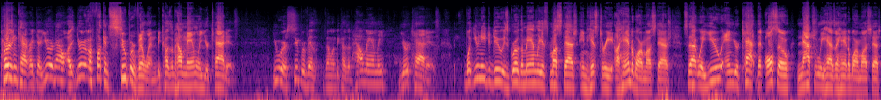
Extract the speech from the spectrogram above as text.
Persian cat right there. You're now a, you're a fucking super villain because of how manly your cat is. You were a super vi- villain because of how manly your cat is. What you need to do is grow the manliest mustache in history, a handlebar mustache, so that way you and your cat, that also naturally has a handlebar mustache,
